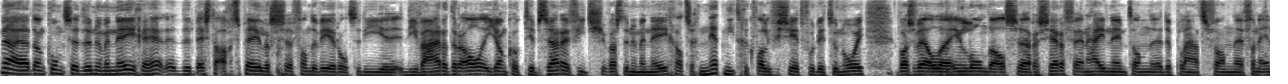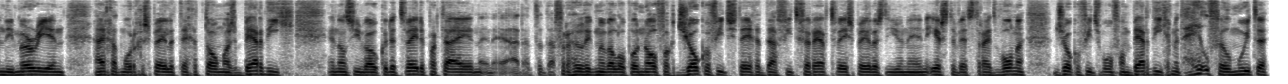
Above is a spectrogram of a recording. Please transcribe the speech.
Nou ja, dan komt de nummer 9. Hè, de beste acht spelers van de wereld, die, die waren er al. Janko Tipzarevic was de nummer 9. Had zich net niet gekwalificeerd voor dit toernooi. Was wel in Londen als reserve. En hij neemt dan de plaats van, van Andy Murray in. Hij gaat morgen spelen tegen Thomas Berdy. En dan zien we ook de tweede partij. En, ja, dat, daar verheug ik me wel op. Novak Djokovic tegen David Ferrer. Twee spelers die hun in eerste wedstrijd wonnen. Djokovic won van Berdy met heel veel moeite.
